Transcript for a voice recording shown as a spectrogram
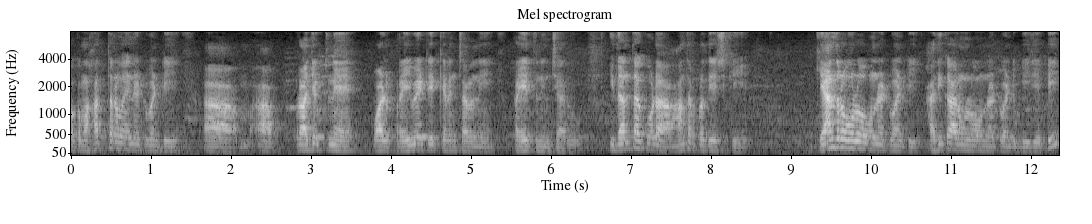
ఒక మహత్తరమైనటువంటి ప్రాజెక్టునే వాళ్ళు ప్రైవేటీకరించాలని ప్రయత్నించారు. ఇదంతా కూడా ఆంధ్రప్రదేశ్కి కేంద్రంలో ఉన్నటువంటి అధికారంలో ఉన్నటువంటి బీజేపీ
